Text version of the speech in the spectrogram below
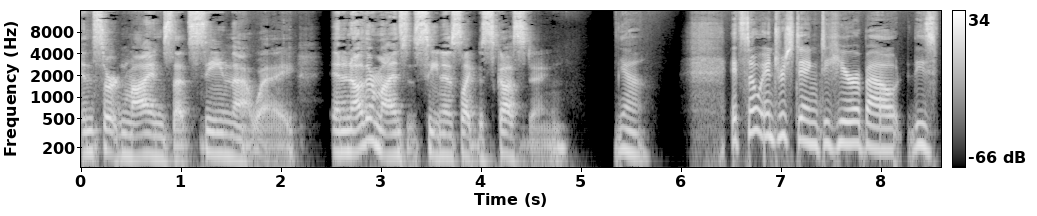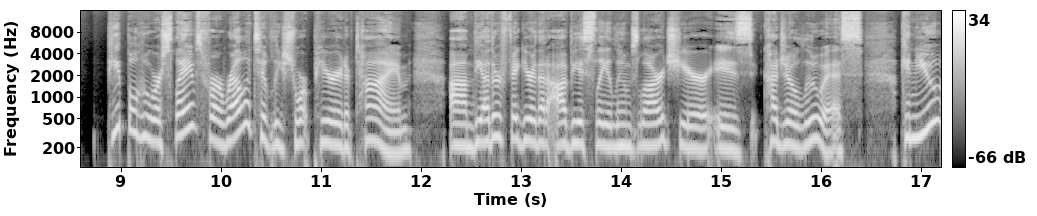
in certain minds that's seen that way and in other minds it's seen as like disgusting Yeah. It's so interesting to hear about these people who were slaves for a relatively short period of time. Um, the other figure that obviously looms large here is Cudjoe Lewis. Can you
